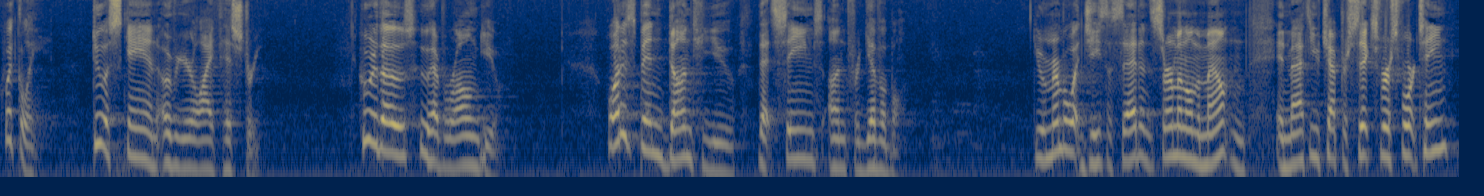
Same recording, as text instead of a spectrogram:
Quickly, do a scan over your life history. Who are those who have wronged you? What has been done to you that seems unforgivable? Do you remember what Jesus said in the Sermon on the Mount in, in Matthew chapter 6, verse 14?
